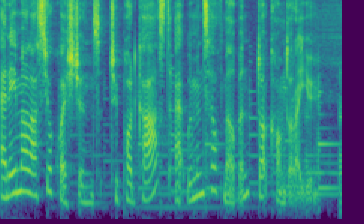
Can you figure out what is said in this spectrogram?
And email us your questions to podcast at womenshealthmelbourne.com.au.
